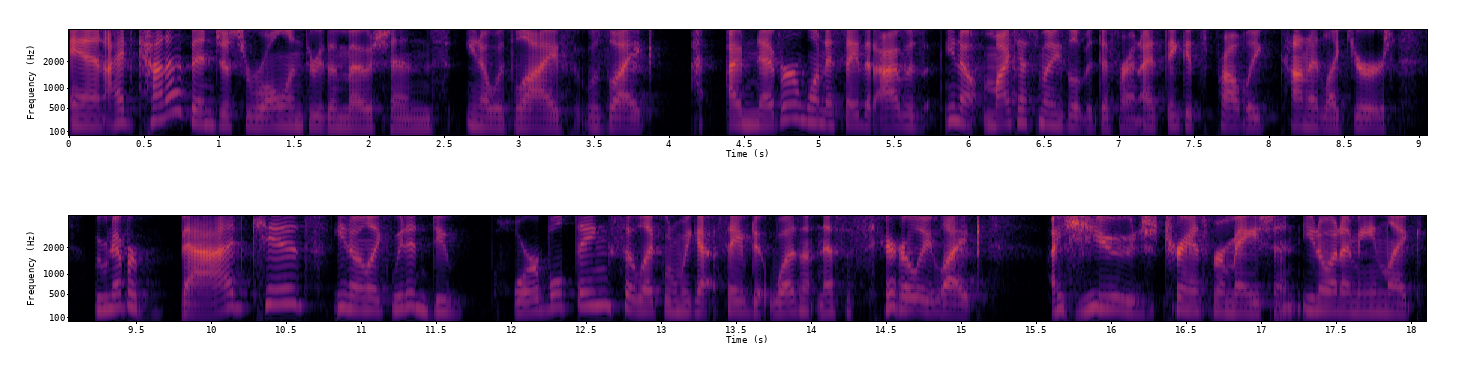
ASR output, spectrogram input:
And I'd kind of been just rolling through the motions, you know, with life. It was like, I- never want to say that I was, you know, my testimony is a little bit different. I think it's probably kind of like yours. We were never bad kids, you know, like we didn't do horrible things. So, like, when we got saved, it wasn't necessarily like a huge transformation. You know what I mean? Like,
